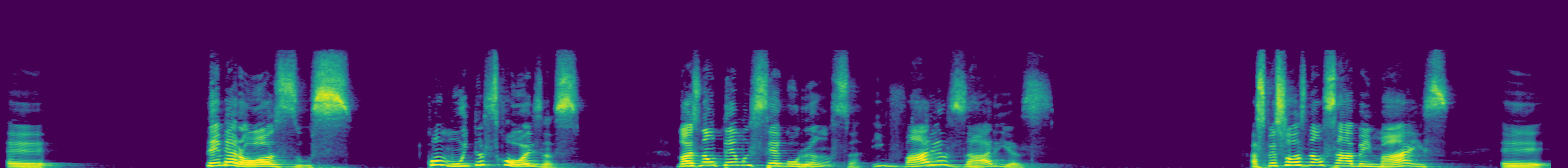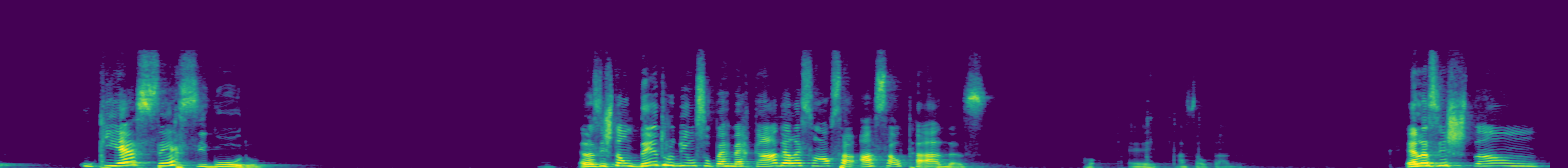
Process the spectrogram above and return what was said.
é, temerosos com muitas coisas. Nós não temos segurança em várias áreas. As pessoas não sabem mais é, o que é ser seguro. Elas estão dentro de um supermercado, elas são assaltadas. É, assaltadas. Elas estão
